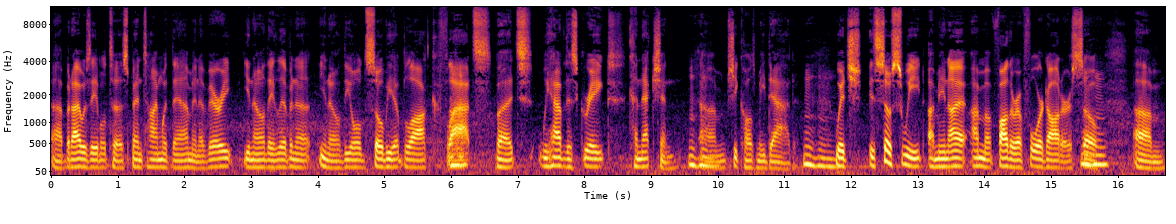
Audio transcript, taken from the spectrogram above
Uh, but I was able to spend time with them in a very, you know, they live in a, you know, the old Soviet bloc flats, but we have this great connection. Um, she calls me dad, Mm-hmm. which is so sweet. I mean, I, I'm a father of four daughters, so um,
